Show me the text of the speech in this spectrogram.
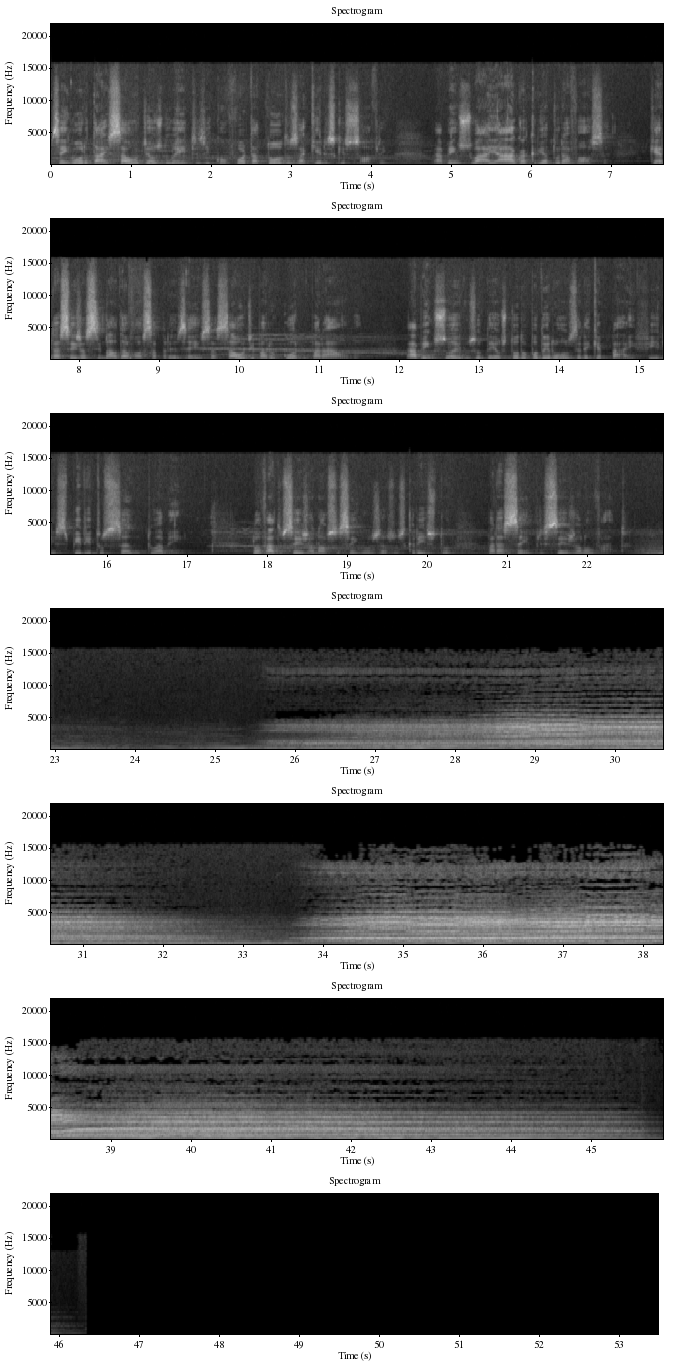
Senhor, dai saúde aos doentes e conforta a todos aqueles que sofrem. Abençoai a água, criatura vossa que ela seja sinal da vossa presença, saúde para o corpo e para a alma. Abençoe-vos o Deus Todo-Poderoso, Ele que é Pai, Filho e Espírito Santo. Amém. Louvado seja nosso Senhor Jesus Cristo, para sempre seja louvado.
